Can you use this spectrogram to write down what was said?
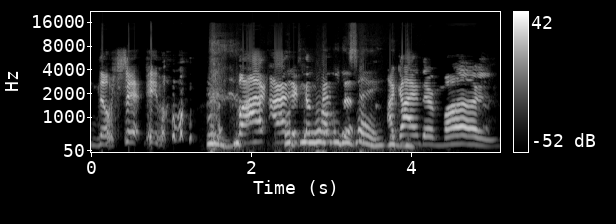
No shit, people. I, I What do you want me to say? I got in their minds.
